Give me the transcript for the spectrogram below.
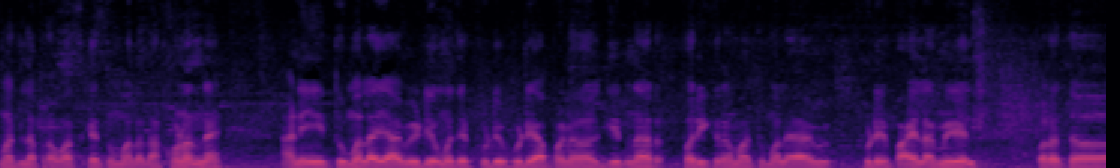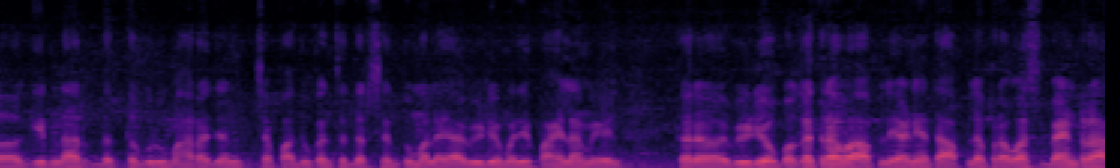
मधला प्रवास काही तुम्हाला दाखवणार नाही. आणि तुम्हाला या व्हिडिओमध्ये पुढे पुढे आपण गिरनार परिक्रमा तुम्हाला या पुढे पाहायला मिळेल. परत गिरनार दत्तगुरू महाराजांच्या पादुकांचं दर्शन तुम्हाला या व्हिडिओमध्ये पाहायला मिळेल. तर व्हिडिओ बघत राहा आपले आणि आता आपला प्रवास बँड्रा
